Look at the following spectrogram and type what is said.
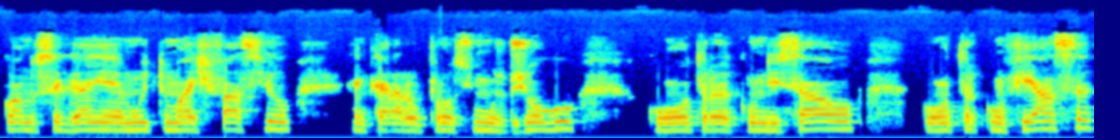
quando se ganha é muito mais fácil encarar o próximo jogo com outra condição, com outra confiança.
